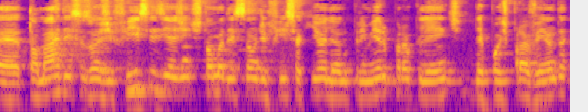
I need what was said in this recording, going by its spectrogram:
é, tomar decisões difíceis e a gente toma decisão difícil aqui olhando primeiro para o cliente, depois para a venda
